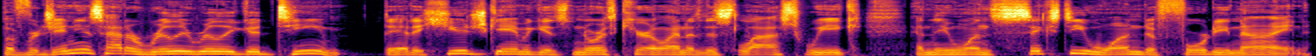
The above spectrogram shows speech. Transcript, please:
But Virginia's had a really, really good team. They had a huge game against North Carolina this last week, and they won 61 to 49.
